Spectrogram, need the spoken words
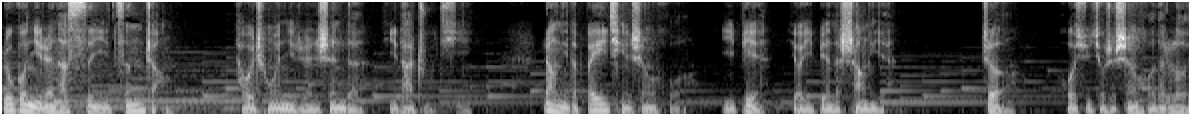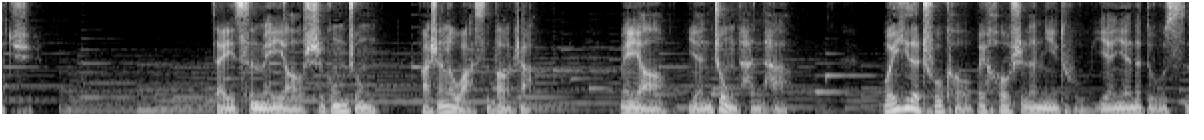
如果你任它肆意增长，它会成为你人生的一大主题，让你的悲情生活一遍又一遍的上演。这，或许就是生活的乐趣。在一次煤窑施工中，发生了瓦斯爆炸，煤窑严重坍塌，唯一的出口被厚实的泥土严严地堵死，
